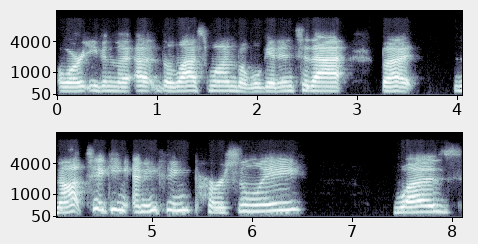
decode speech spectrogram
or even the uh, the last one but we'll get into that. But not taking anything personally was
